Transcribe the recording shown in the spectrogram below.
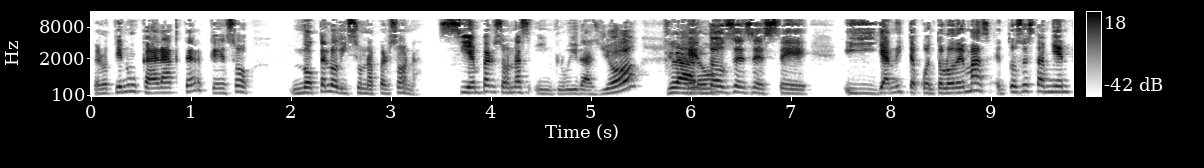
pero tiene un carácter que eso no te lo dice una persona, 100 personas incluidas yo. Claro. Entonces, este, y ya ni te cuento lo demás. Entonces también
